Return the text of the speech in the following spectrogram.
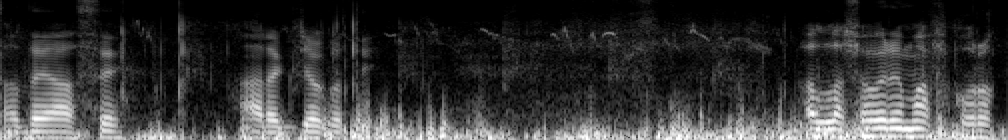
তাদের আছে আরেক জগতে। আল্লাহ সবাই মাফ করক।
